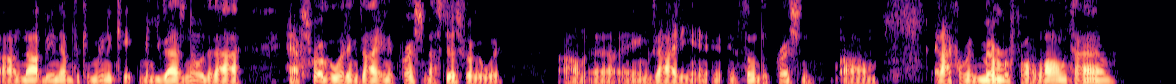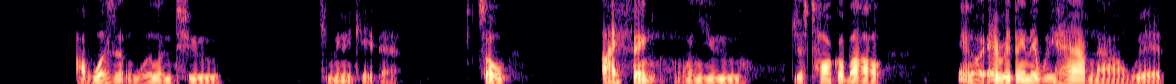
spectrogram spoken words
uh, not being able to communicate. I mean, you guys know that I have struggled with anxiety and depression. I still struggle with um, uh, anxiety and, and, some depression. Um, and I can remember for a long time, I wasn't willing to communicate that. So I think when you just talk about, you know, everything that we have now with,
